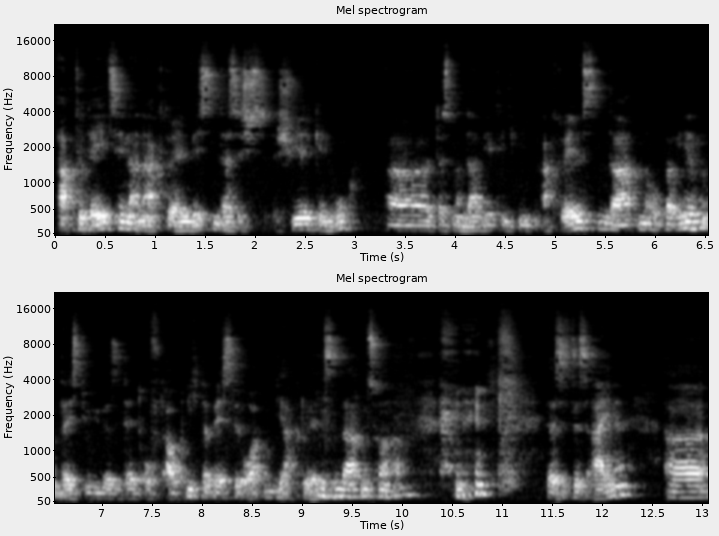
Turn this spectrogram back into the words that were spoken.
up-to-date sind an aktuellem Wissen. Das ist schwierig genug. Äh, dass man da wirklich mit aktuellsten Daten operiert. Und da ist die Universität oft auch nicht der beste Ort, um die aktuellsten Daten zu haben. das ist das eine. Äh,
